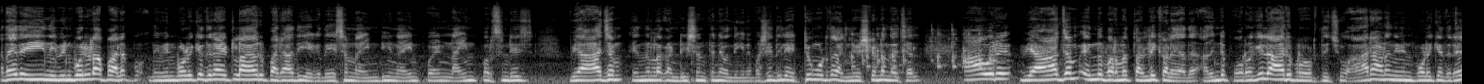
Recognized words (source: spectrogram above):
അതായത് ഈ നിവിൻ പോളിയുടെ പല നിവിൻ പോളിക്കെതിരായിട്ടുള്ള ആ ഒരു പരാതി ഏകദേശം ninety nine point nine percentage വ്യാജം എന്നുള്ള കണ്ടീഷൻ തന്നെ വന്നിരിക്കുന്നത് പക്ഷേ ഇതിൽ ഏറ്റവും കൂടുതൽ അന്വേഷിക്കേണ്ടതെന്ന് വെച്ചാൽ ആ ഒരു വ്യാജം എന്ന് പറഞ്ഞ് തള്ളിക്കളയാതെ അതിന്റെ പുറകിൽ ആര് പ്രവർത്തിച്ചു ആരാണ് നിവിൻ പോളിക്കെതിരെ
